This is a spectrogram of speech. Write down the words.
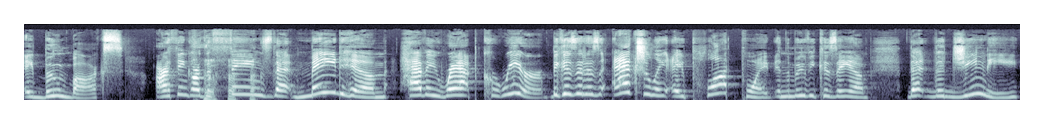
a boombox, I think, are the things that made him have a rap career. Because it is actually a plot point in the movie Kazam that the genie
